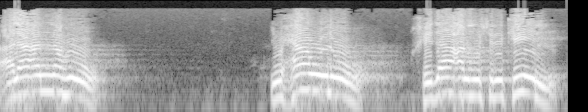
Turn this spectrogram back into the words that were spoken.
على أنه يحاول خداع المشركين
